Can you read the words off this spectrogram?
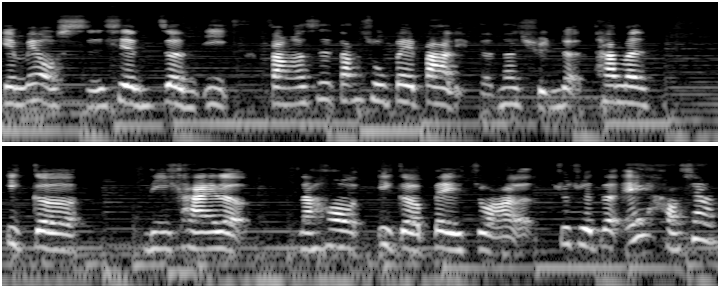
也没有实现正义，反而是当初被霸凌的那群人，他们一个离开了，然后一个被抓了，就觉得，哎，好像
